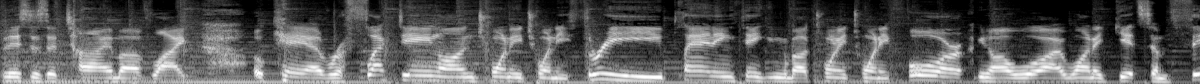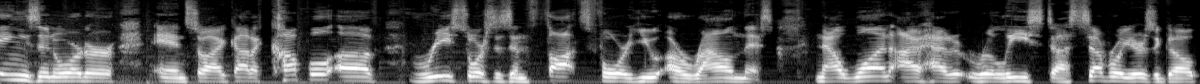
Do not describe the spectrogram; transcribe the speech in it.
this is a time of like, okay, uh, reflecting on 2023, planning, thinking about 2024. You know, I want to get some things in order. And so I got a couple of resources and thoughts for you around this. Now, one, I had released uh, several years ago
